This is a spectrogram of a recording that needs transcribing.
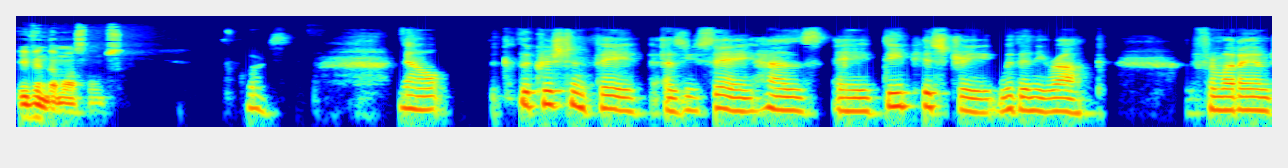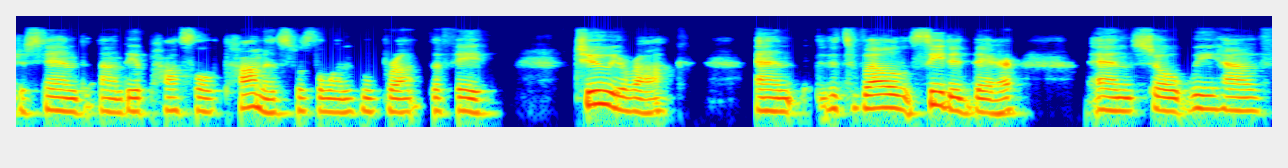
even the Muslims. Of course. Now, the Christian faith, as you say, has a deep history within Iraq from what I understand, uh, the Apostle Thomas was the one who brought the faith to Iraq, and it's well seated there. And so we have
